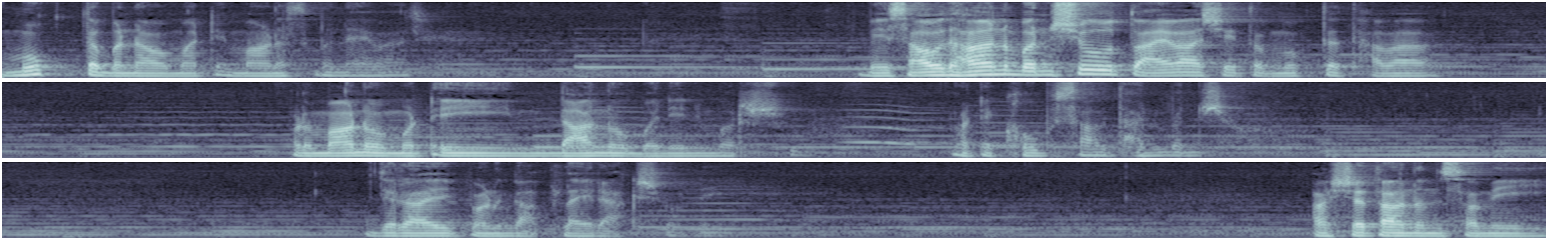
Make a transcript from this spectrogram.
મુક્ત બનાવવા માટે માણસ બનાવ્યા છે. બે સાવધાન બનશું તો આવ્યા છે તો મુક્ત થવા. પણ માનો મટી દાનો બનીને મરશું. માટે ખૂબ સાવધાન બનશો. જરાય પણ ગાફલાઈ રાખશો આ શતાનંદ સ્વામી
